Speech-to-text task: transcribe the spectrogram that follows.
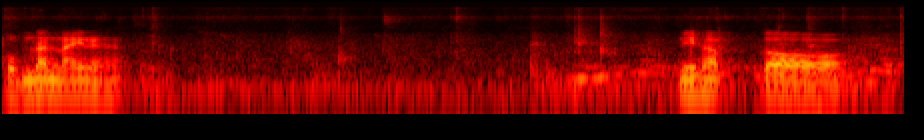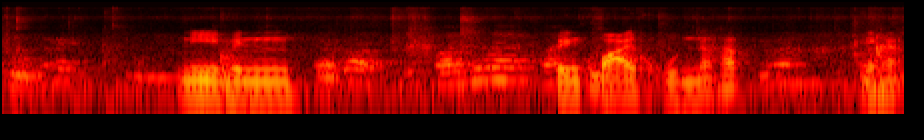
ชมด้านในหนะฮะนี่ครับก็นี่เป็นแต่ก็ควายใช่ไหมเป็นควายขุนนะครับนี่ฮะ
